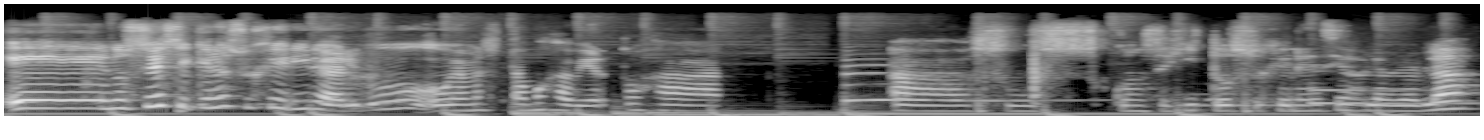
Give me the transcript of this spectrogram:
eh, no sé si quieren sugerir algo. Obviamente estamos abiertos a, a sus consejitos, sugerencias, bla, bla, bla.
